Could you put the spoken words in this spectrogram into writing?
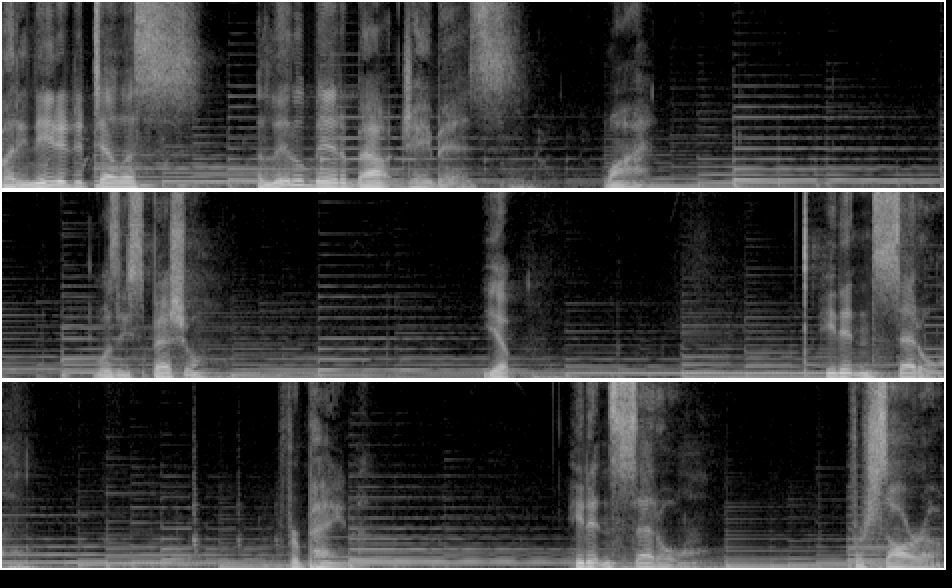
But he needed to tell us a little bit about Jabez. Why? Was he special? Yep. He didn't settle for pain. He didn't settle for sorrow.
